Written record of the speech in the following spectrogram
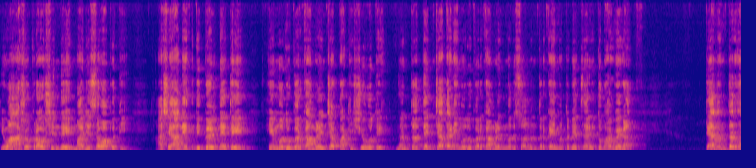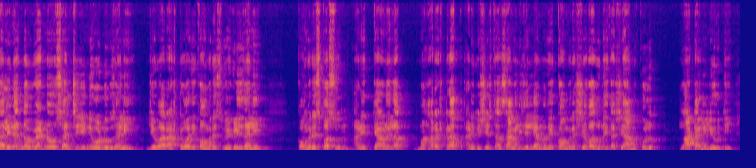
किंवा अशोकराव शिंदे माजी सभापती. असे अनेक दिग्गज नेते हे मधुकर कांबळेंच्या पाठीशी होते. नंतर त्यांच्यात आणि मधुकर कांबळेंमध्ये सुद्धा नंतर काही मतभेद झाले. तो भाग वेगळा. त्यानंतर झालेल्या नव्याण्णव सालची जी निवडणूक झाली जेव्हा राष्ट्रवादी काँग्रेस वेगळी झाली काँग्रेसपासून आणि त्यावेळेला महाराष्ट्रात आणि विशेषतः सांगली जिल्ह्यामध्ये काँग्रेसच्या बाजूने एक अशी अनुकूल लाट आलेली होती.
